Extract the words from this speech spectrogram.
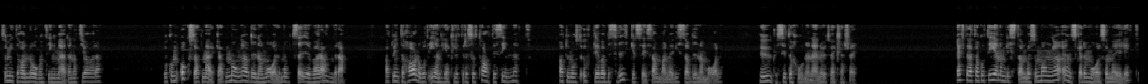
som inte har någonting med den att göra. Du kommer också att märka att många av dina mål motsäger varandra, att du inte har något enhetligt resultat i sinnet, att du måste uppleva besvikelse i samband med vissa av dina mål, hur situationen än utvecklar sig. Efter att ha gått igenom listan med så många önskade mål som möjligt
